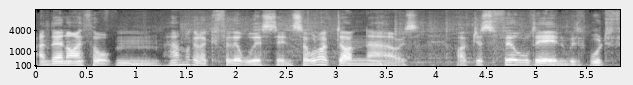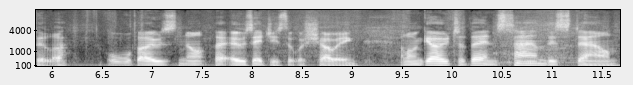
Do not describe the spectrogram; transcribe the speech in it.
And then I thought hmm how am I going to fill all this in? So what I've done now is I've just filled in with wood filler all those not those edges that were showing. And I'm going to then sand this down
